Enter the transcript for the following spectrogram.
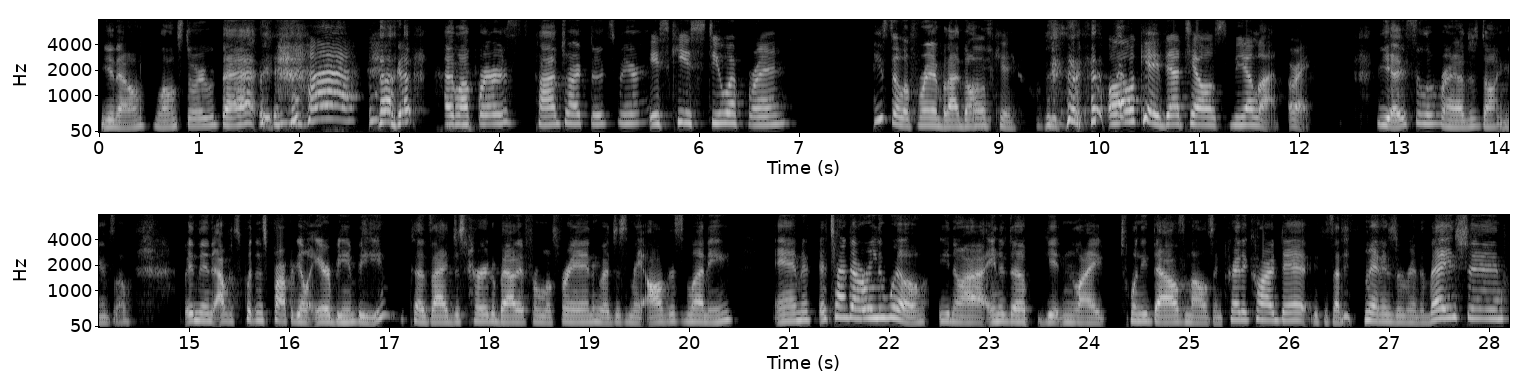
you know, long story with that. Had my first contractor experience. Is he still a friend? He's still a friend, but I don't. Okay. Oh, okay, that tells me a lot. All right. Yeah, he's still a friend. I just don't use him. And then I was putting this property on Airbnb because I just heard about it from a friend who had just made all this money. And it, it turned out really well. You know, I ended up getting like $20,000 in credit card debt because I didn't manage the renovation.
